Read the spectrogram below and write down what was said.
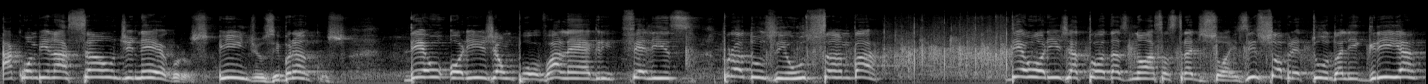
a combinação de negros, índios e brancos deu origem a um povo alegre, feliz, produziu o samba, deu origem a todas as nossas tradições e, sobretudo, a alegria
